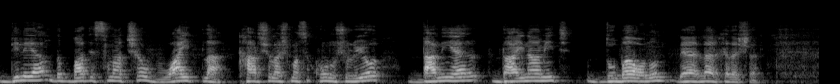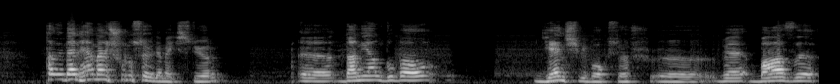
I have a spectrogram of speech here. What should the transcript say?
Dillian The Body Snatcher White'la karşılaşması konuşuluyor. Daniel Dynamite Dubao'nun değerli arkadaşlar. Tabii ben hemen şunu söylemek istiyorum. Ee, Daniel Dubao genç bir boksör e, ve bazı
